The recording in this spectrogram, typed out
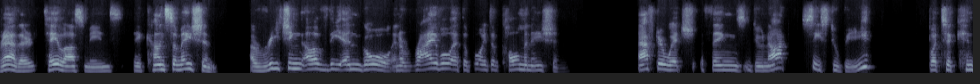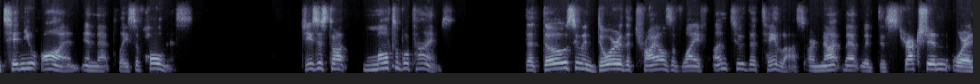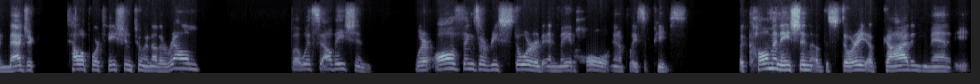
Rather, telos means a consummation, a reaching of the end goal, an arrival at the point of culmination, after which things do not cease to be, but to continue on in that place of wholeness. Jesus taught multiple times that those who endure the trials of life unto the telos are not met with destruction or a magic teleportation to another realm, but with salvation, where all things are restored and made whole in a place of peace. The culmination of the story of God and humanity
